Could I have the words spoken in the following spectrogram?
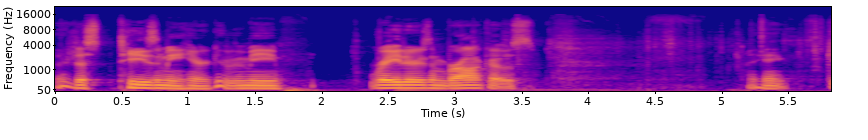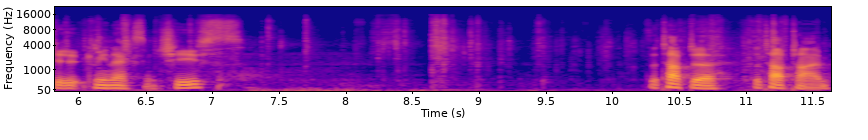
they're just teasing me here, giving me Raiders and Broncos. I think give me next some Chiefs. It's a tough to it's a tough time.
